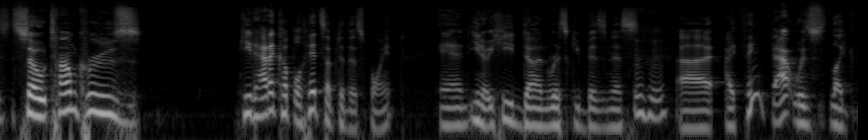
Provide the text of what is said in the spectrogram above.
so Tom Cruise, he'd had a couple hits up to this point, and you know he'd done Risky Business. Mm-hmm. Uh, I think that was like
